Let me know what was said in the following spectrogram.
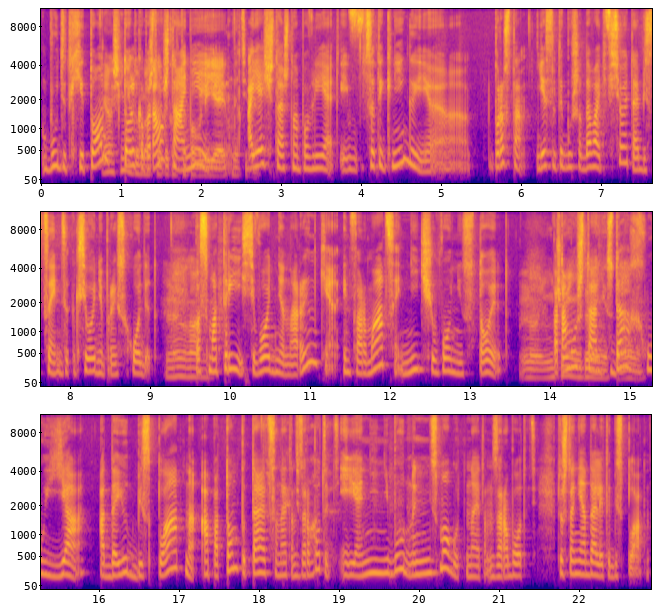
будет хитом только думаю, потому, что что, они... повлияет на тебя. А я считаю, что она повлияет. И с этой книгой э, просто, если ты будешь отдавать все, это обесценится, как сегодня происходит. Ну ладно. Посмотри, сегодня на рынке информация ничего не стоит. Ну, ничего потому что не стоило. дохуя отдают бесплатно, а потом пытаются на этом заработать, и они не будут, они не смогут на этом заработать, потому что они отдали это бесплатно.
